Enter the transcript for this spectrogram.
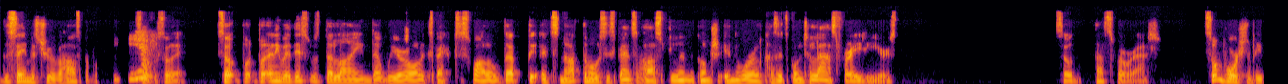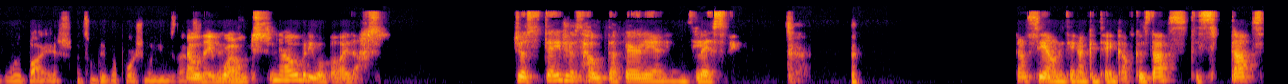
the same is true of a hospital. Yeah. So, so, so, but but anyway, this was the line that we are all expected to swallow. That it's not the most expensive hospital in the country in the world because it's going to last for eighty years. So that's where we're at some portion of people will buy it and some people portion will use that. No, they won't. Nobody will buy that. Just they just hope that barely anyone's listening. that's the only thing I can think of because that's the, that's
